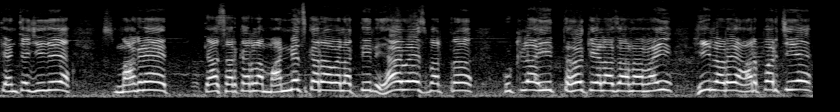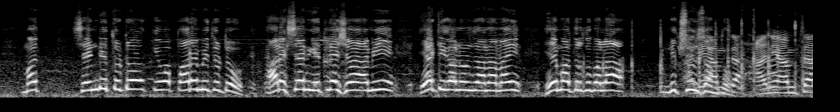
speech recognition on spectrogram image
त्यांच्या जे जे मागण्या आहेत त्या सरकारला मान्यच कराव्या लागतील. ह्यावेळेस मात्र कुठलाही तह केला जाणार नाही. ही लढाई आरपारची आहे. मग शेंडी तुटो किंवा पारमी तुटो आरक्षण घेतल्याशिवाय आम्ही या ठिकाणून जाणार नाही. हे मात्र तुम्हाला निक्षून सांगतो. आणि आमचा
